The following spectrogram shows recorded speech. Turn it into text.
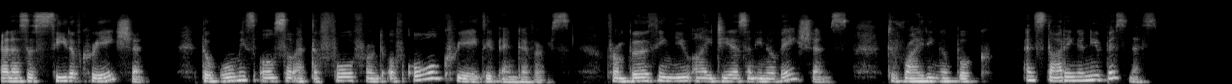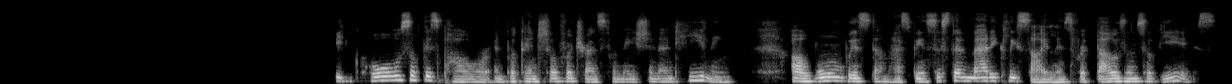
And as a seed of creation, the womb is also at the forefront of all creative endeavors, from birthing new ideas and innovations to writing a book and starting a new business. Because of this power and potential for transformation and healing, our womb wisdom has been systematically silenced for thousands of years.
